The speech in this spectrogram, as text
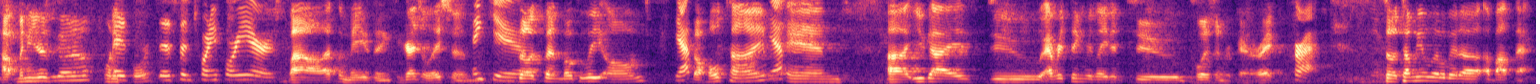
how many years ago now? 24? It's, it's been 24 years. Wow, that's amazing. Congratulations. Thank you. So, it's been locally owned Yep. the whole time. Yep. And uh, you guys do everything related to collision repair, right? Correct. So, tell me a little bit uh, about that.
